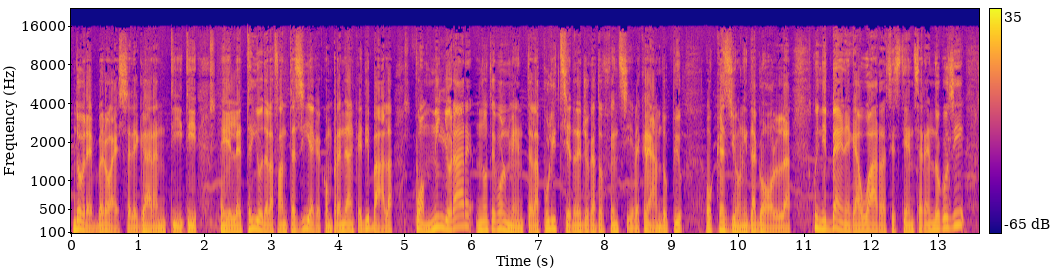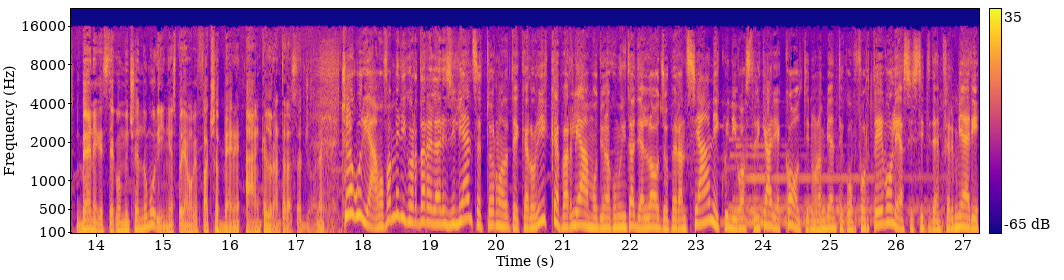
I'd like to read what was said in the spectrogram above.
dovrebbero essere garantiti. Il trio della fantasia, che comprende anche Dybala, può migliorare notevolmente la pulizia delle giocate offensive, creando più occasioni da gol. Quindi bene che Awar si stia inserendo così, bene che stia convincendo Mourinho, speriamo che faccia bene anche durante la stagione. Ce lo auguriamo, fammi ricordare la resilienza e torno da te caro Rick, parliamo di una comunità di alloggio per anziani, quindi i vostri cari accolti in un ambiente confortevole, assistiti da infermieri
